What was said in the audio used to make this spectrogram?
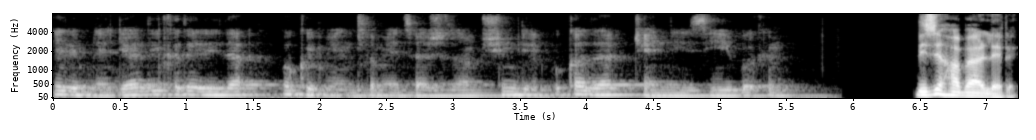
Elimden geldiği kadarıyla okuyup yanıtlamaya çalışacağım. Şimdilik bu kadar. Kendinize iyi bakın. Dizi haberleri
